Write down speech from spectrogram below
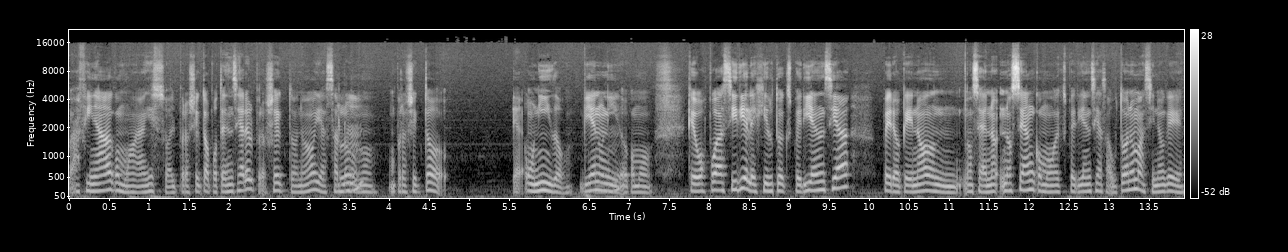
afinada como a eso, al proyecto, a potenciar el proyecto, ¿no? Y hacerlo como un proyecto eh, unido, bien unido, como que vos puedas ir y elegir tu experiencia, pero que no, o sea, no, no sean como experiencias autónomas, sino que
